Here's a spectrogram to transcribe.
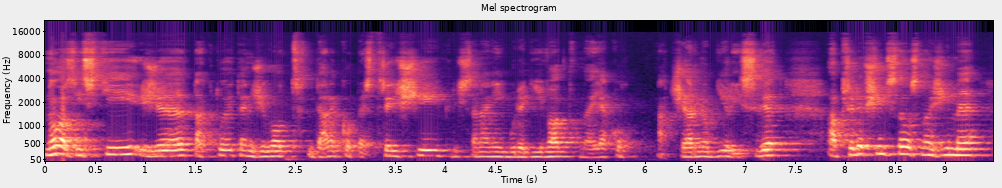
No a zjistí, že takto je ten život daleko pestřejší, když se na něj bude dívat ne jako na černobílý svět a především se ho snažíme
